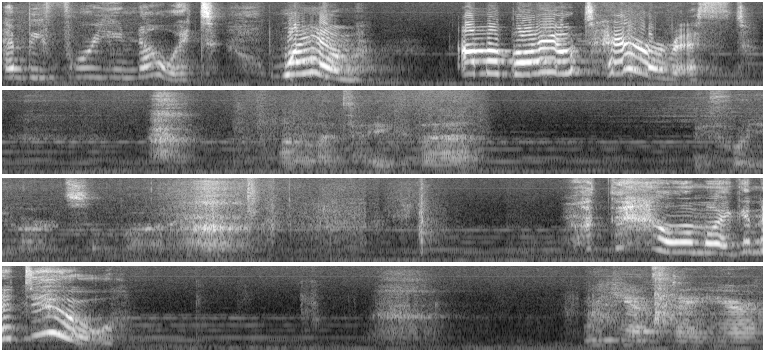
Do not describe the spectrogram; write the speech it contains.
and before you know it, wham! I'm a bioterrorist! I'm gonna take that before you hurt somebody. What the hell am I gonna do? We can't stay here.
